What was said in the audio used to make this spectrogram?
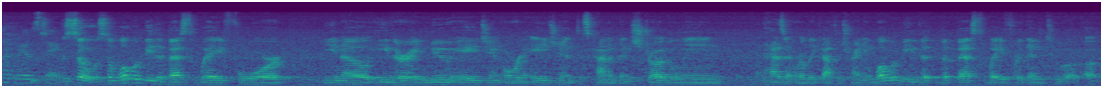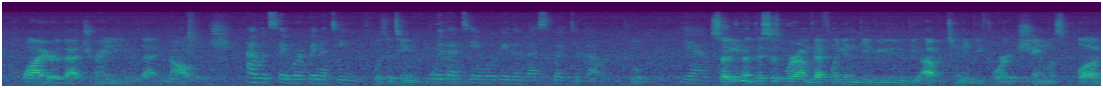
on real estate. So, so what would be the best way for, you know, either a new agent or an agent that's kind of been struggling and hasn't really got the training? What would be the, the best way for them to acquire that training, that knowledge? I would say work with a team. With a team? With a team would be the best way to go. Cool. Yeah. So, you know, this is where I'm definitely going to give you the opportunity for a shameless plug.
